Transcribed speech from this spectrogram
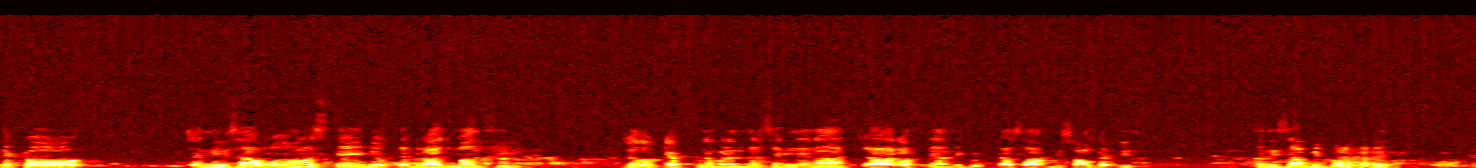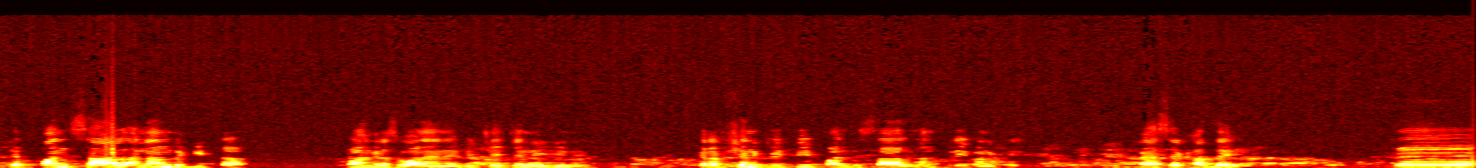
ਦੇਖੋ, ਚੰਨੀ ਸਾਹਿਬ ਉਦੋਂ ਨਾ ਸਟੇਜ ਦੇ ਉੱਤੇ ਵਿਰਾਜਮਾਨ ਸੀ, ਜਦੋਂ ਕੈਪਟਨ ਅਮਰਿੰਦਰ ਸਿੰਘ ਨੇ ਨਾ 4 ਹਫ਼ਤਿਆਂ ਦੀ ਗੁਟਕਾ ਸਾਹਿਬ ਦੀ ਸਹੁੰ ਖਾਧੀ ਸੀ। ਚੰਨੀ ਸਾਹਿਬ ਵੀ ਕੋਲ ਖੜੇ ਸੀ ਤੇ 5 ਸਾਲ ਆਨੰਦ ਕੀਤਾ ਕਾਂਗਰਸ ਵਾਲਿਆਂ ਨੇ, ਵਿੱਚੇ ਚੰਨੀ ਜੀ ਨੇ। ਕਰਪਸ਼ਨ ਕੀਤੀ 5 ਸਾਲ ਮੰਤਰੀ ਬਣ ਕੇ। ਪੈਸੇ ਖਾਦੇ ਤੇ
